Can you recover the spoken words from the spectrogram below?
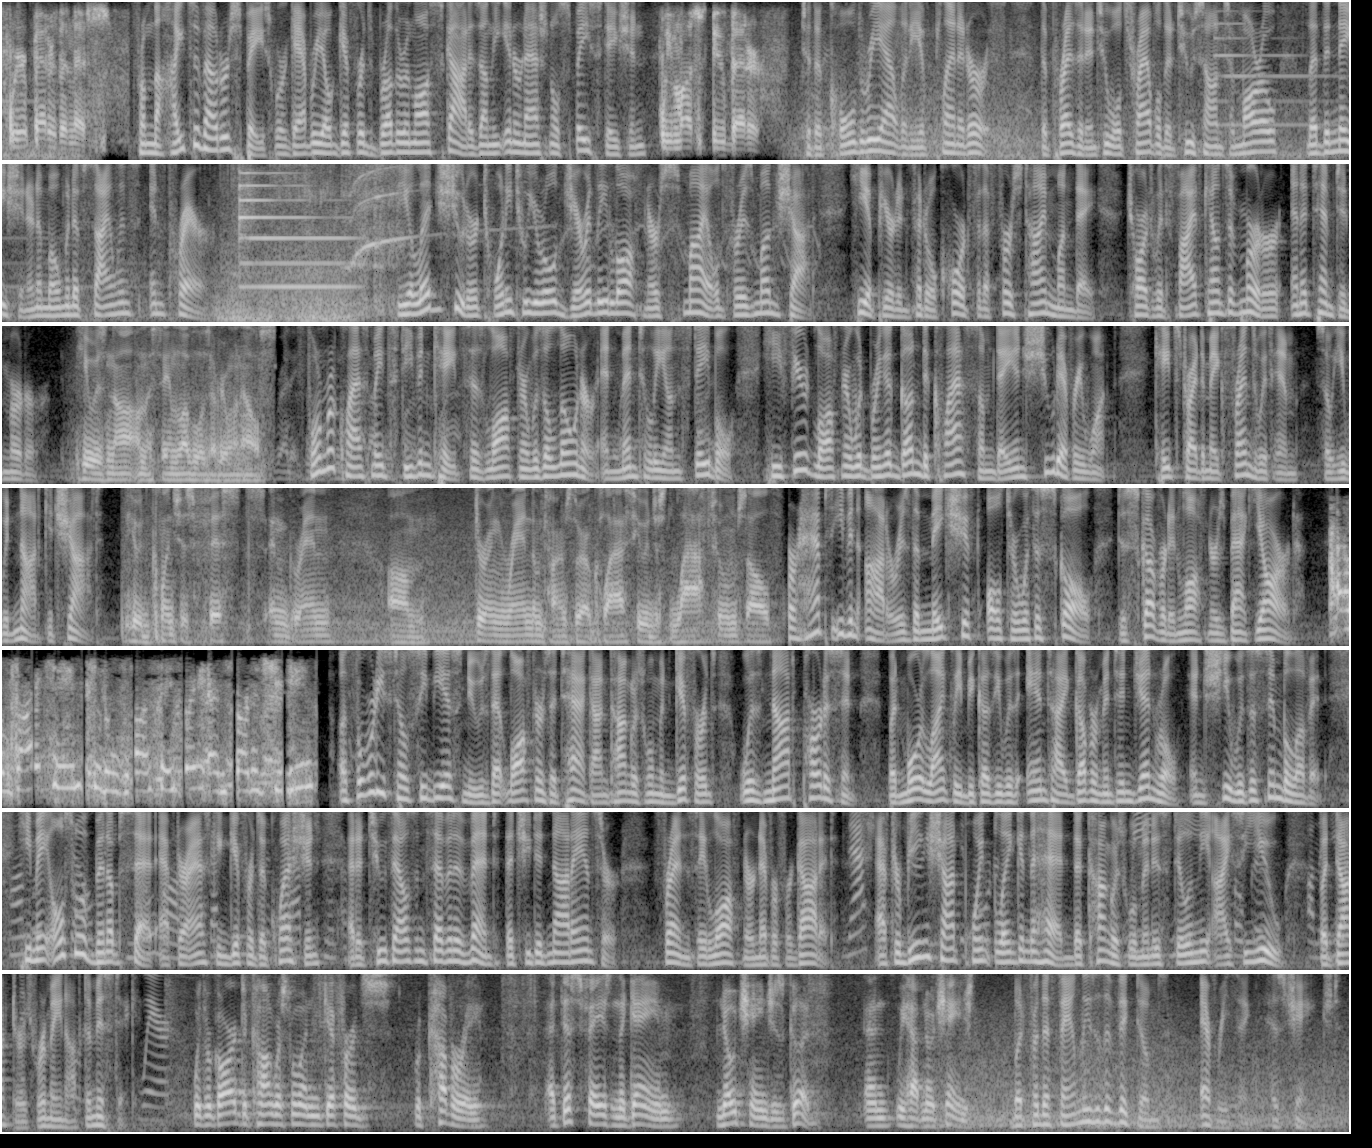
We're better than this. From the heights of outer space, where Gabrielle Giffords' brother in law Scott is on the International Space Station, we must do better. To the cold reality of planet Earth, the president, who will travel to Tucson tomorrow, led the nation in a moment of silence and prayer. The alleged shooter, 22 year old Jared Lee Loughner, smiled for his mugshot. He appeared in federal court for the first time Monday, charged with five counts of murder and attempted murder. He was not on the same level as everyone else. Former classmate Stephen Cates says Loughner was a loner and mentally unstable. He feared Loughner would bring a gun to class someday and shoot everyone. Cates tried to make friends with him so he would not get shot. He would clench his fists and grin. Um, during random times throughout class, he would just laugh to himself. Perhaps even odder is the makeshift altar with a skull discovered in Loughner's backyard. A guy came to the uh, Safeway and started shooting. Authorities tell CBS News that Loughner's attack on Congresswoman Giffords was not partisan, but more likely because he was anti government in general, and she was a symbol of it. He may also have been upset after asking Giffords a question at a 2007 event that she did not answer. Friends say Loughner never forgot it. After being shot point blank in the head, the Congresswoman is still in the ICU, but doctors remain optimistic. With regard to Congresswoman Giffords' recovery, at this phase in the game, no change is good, and we have no change. But for the families of the victims, everything has changed.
